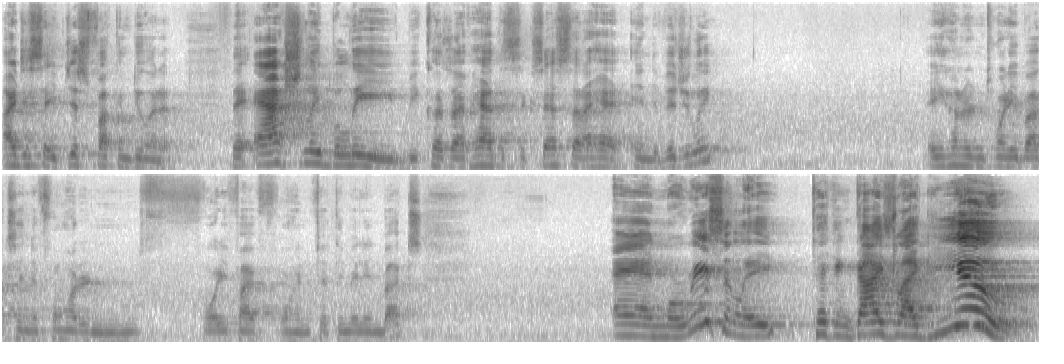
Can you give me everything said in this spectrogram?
I just say just fucking doing it. They actually believe because I've had the success that I had individually. 820 bucks into 445, 450 million bucks. And more recently, taking guys like you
